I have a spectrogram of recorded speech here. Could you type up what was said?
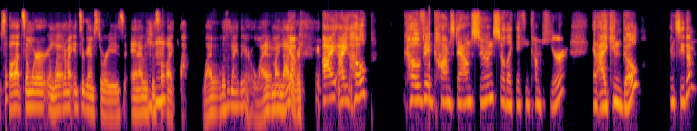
saw that somewhere in one of my Instagram stories, and I was just mm-hmm. like, oh, "Why wasn't I there? Why am I not yeah. over there?" I I hope COVID calms down soon, so like they can come here and I can go and see them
